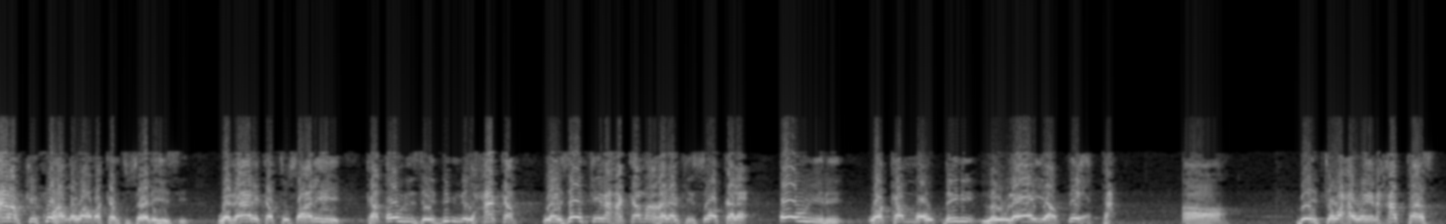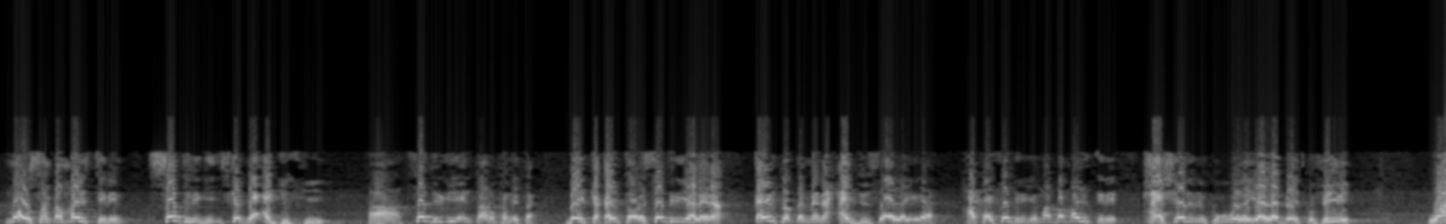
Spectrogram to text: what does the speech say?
carabkii ku hadlay waaba kan tusaalihiisii wadaalika tusaalihii ka qowli zayd bni اlxakam waa zaydkiina xakamaa hadalkiisoo kale oo uu yidhi wa ka mawdini lowlaaya dixta. Beydka waxa weyaan xataas ma uusan dhammaystirin sadrigii iska daa sadrigii intaanu ka mid tahay. Beydka qaybta hore sadriyaa la yidhaha. Qaybta dambena cajusaa la yidhaha. Xataa sadrigii ma dhammaystirin xaashiyadu idinkugu wada yaallaa beydku fiiri. Wa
